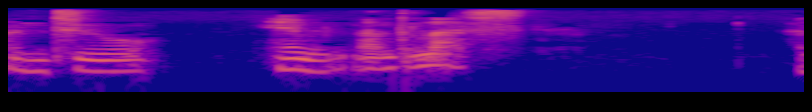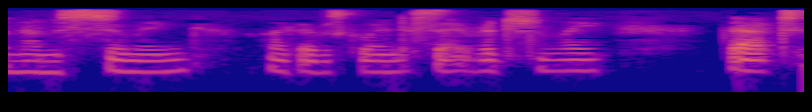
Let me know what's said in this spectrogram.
and to him nonetheless. And I'm assuming, like I was going to say originally, that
